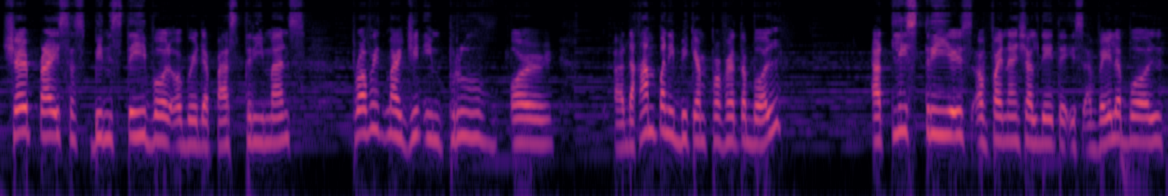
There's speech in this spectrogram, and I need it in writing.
Share price has been stable over the past 3 months. Profit margin improved or uh, the company became profitable. At least 3 years of financial data is available.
